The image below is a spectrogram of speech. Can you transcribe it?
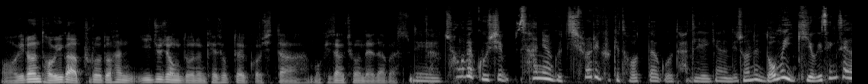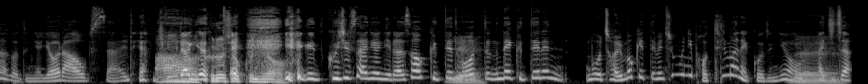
어, 이런 더위가 앞으로도 한 2주 정도는 계속될 것이다. 뭐 기상청은 내다봤습니다. 네, 1994년 그 7월이 그렇게 더웠다고 다들 얘기하는데 저는 너무 이 기억이 생생하거든요. 19살 대학교 아, 1학년 때. 그러셨군요. 예, 그 94년이라서 그때 예. 더웠던 근데 그때는 뭐 젊었기 때문에 충분히 버틸만 했거든요. 네. 아 진짜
